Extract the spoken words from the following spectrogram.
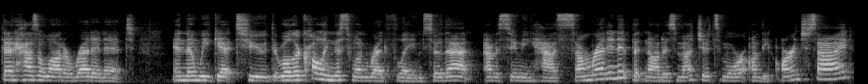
that has a lot of red in it. And then we get to, the, well, they're calling this one Red Flame. So that, I'm assuming, has some red in it, but not as much. It's more on the orange side.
